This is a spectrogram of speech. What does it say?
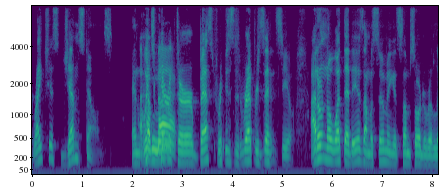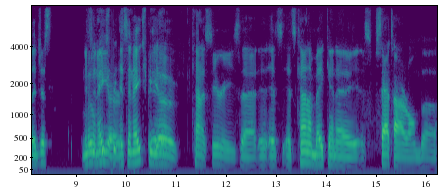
Righteous Gemstones? And I which character best re- represents you? I don't know what that is. I'm assuming it's some sort of religious it's movie. an or... it's an HBO kind of series that it, it's it's kind of making a satire on the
